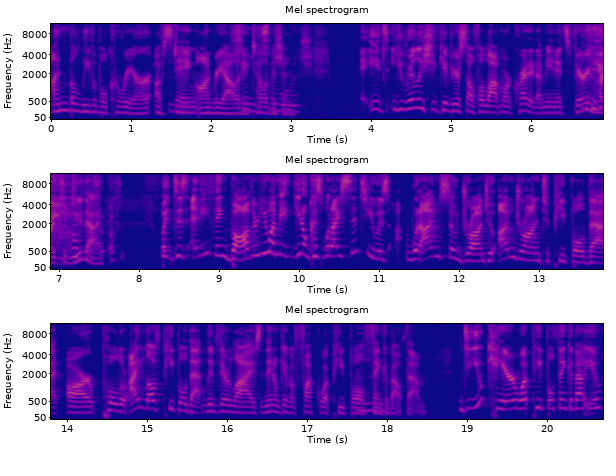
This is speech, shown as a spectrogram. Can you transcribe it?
unbelievable career of staying on reality Mm-hmm. Thank so television. much. it's you really should give yourself a lot more credit. I mean, it's very hard to do that. But does anything bother you? I mean, you know, because what I said to you is what I'm so drawn to. I'm drawn to people that are polar. I love people that live their lives and they don't give a fuck what people think about them. Do you care what people think about you?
